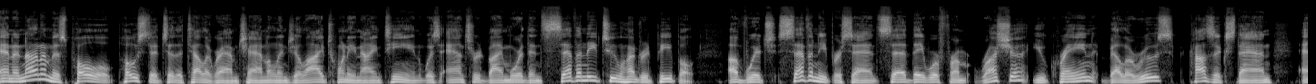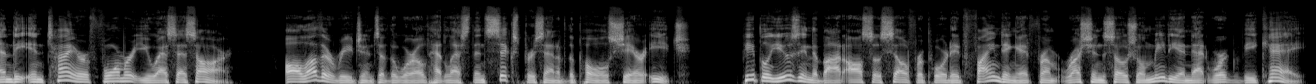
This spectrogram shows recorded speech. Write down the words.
An anonymous poll posted to the Telegram channel in July 2019 was answered by more than 7,200 people, of which 70% said they were from Russia, Ukraine, Belarus, Kazakhstan, and the entire former USSR. All other regions of the world had less than 6% of the poll's share each. People using the bot also self reported finding it from Russian social media network VK.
